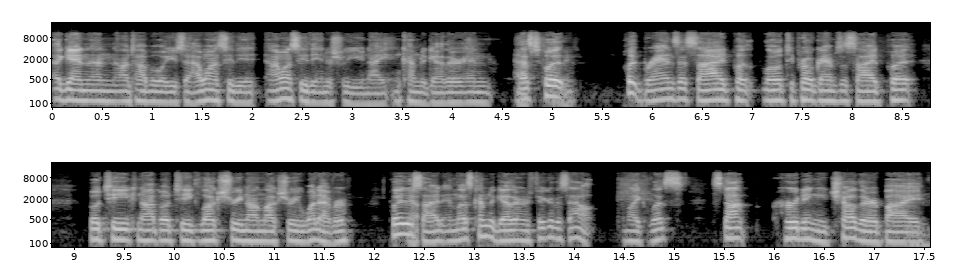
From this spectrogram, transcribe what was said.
again, and on top of what you said, I want to see the, I want to see the industry unite and come together, and let's put, put brands aside, put loyalty programs aside, put boutique, not boutique, luxury, non-luxury, whatever, put it Yep. aside, and let's come together and figure this out. Like, let's stop hurting each other by Mhm.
